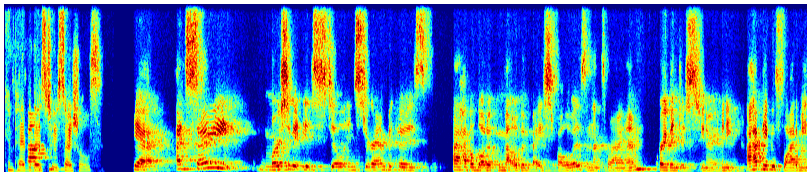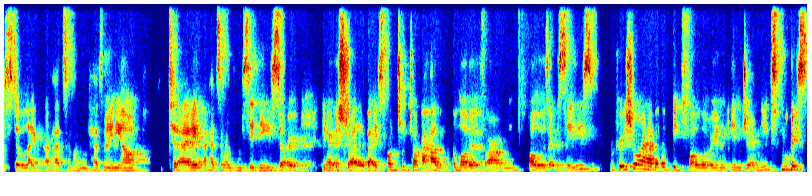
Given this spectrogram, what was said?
compared with those two Um, socials? Yeah, I'd say most of it is still Instagram because I have a lot of Melbourne based followers and that's where I am, or even just, you know, any, I have people fly to me still. Like I've had someone from Tasmania today, I had someone from Sydney. So, you know, Australia based on TikTok, I have a lot of um, followers overseas. I'm pretty sure I have a big following in Germany because I'm always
